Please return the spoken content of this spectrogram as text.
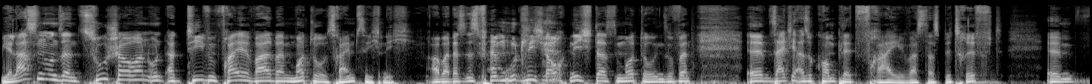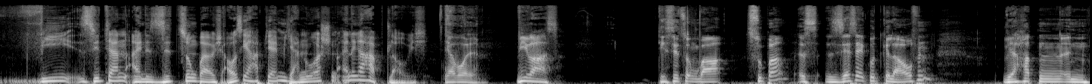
Wir lassen unseren Zuschauern und Aktiven freie Wahl beim Motto. Es reimt sich nicht. Aber das ist vermutlich auch nicht das Motto. Insofern äh, seid ihr also komplett frei, was das betrifft. Ähm, wie sieht dann eine Sitzung bei euch aus? Ihr habt ja im Januar schon eine gehabt, glaube ich. Jawohl. Wie war's? Die Sitzung war super, ist sehr, sehr gut gelaufen. Wir hatten ein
